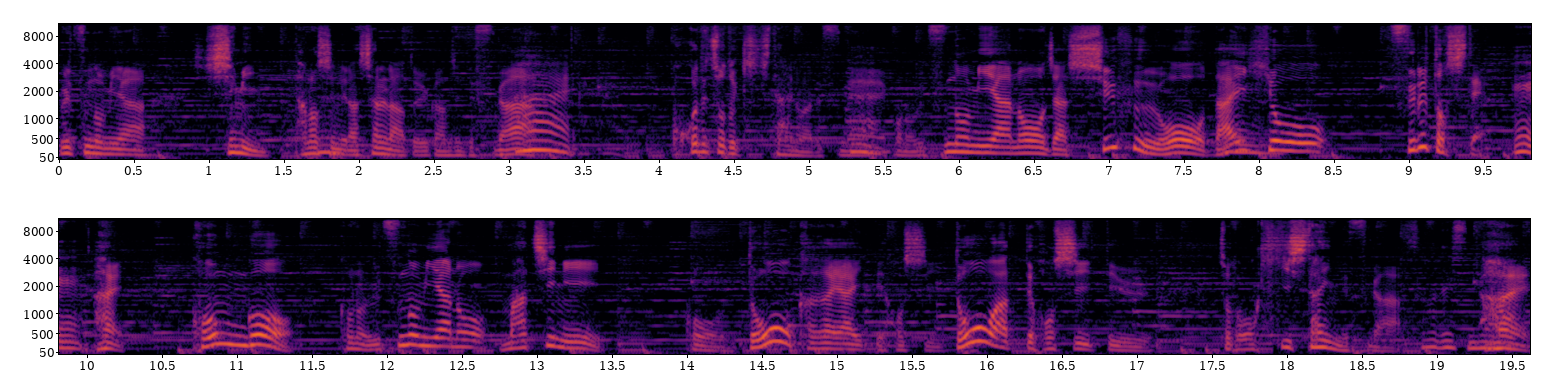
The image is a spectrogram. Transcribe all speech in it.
宇都宮市民楽しんでいらっしゃるなという感じですが、はいここでちょっと聞きたいのはですね、はいこの宇都宮のじゃあ主婦を代表するとして、えはい、今後この宇都宮の街にこうどう輝いてほしいどうあってほしいっていうちょっとお聞きしたいんですが。えそうですね、はい。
